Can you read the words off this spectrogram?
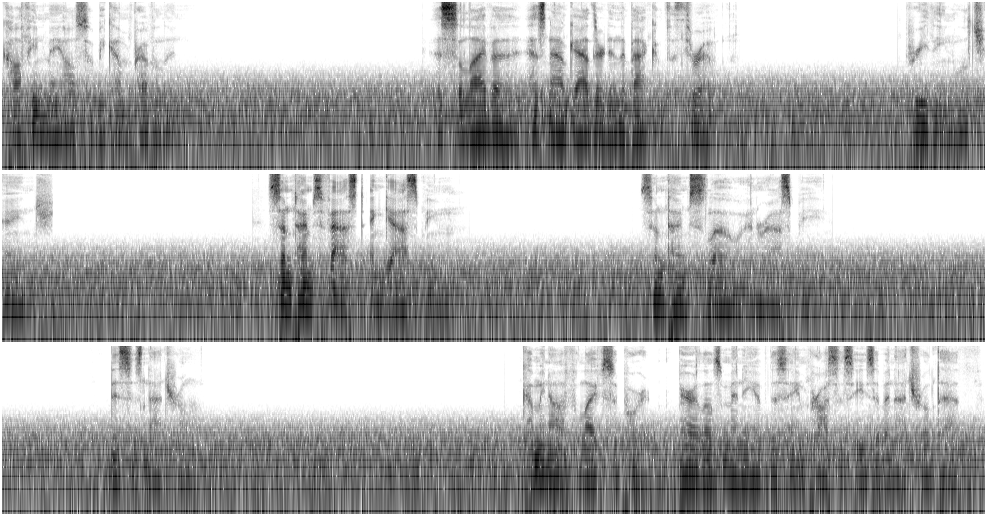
Coughing may also become prevalent. As saliva has now gathered in the back of the throat, breathing will change sometimes fast and gasping, sometimes slow and raspy. This is natural. Coming off life support parallels many of the same processes of a natural death.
